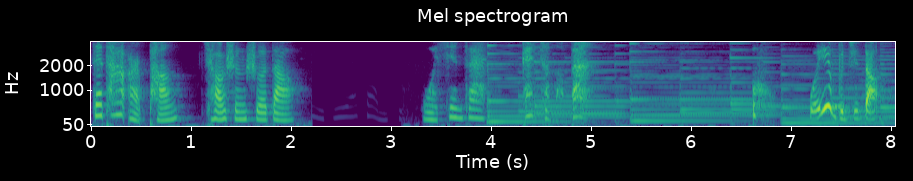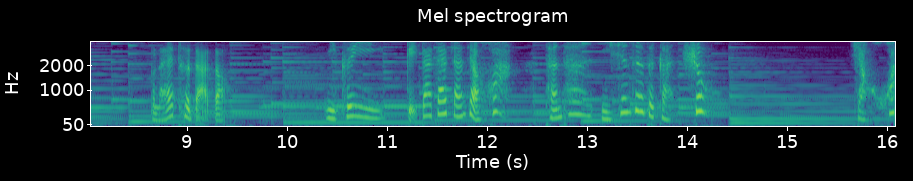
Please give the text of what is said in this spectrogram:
在他耳旁悄声说道：“我现在该怎么办？”“哦，我也不知道。”布莱特答道。“你可以给大家讲讲话，谈谈你现在的感受。”“讲话？”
